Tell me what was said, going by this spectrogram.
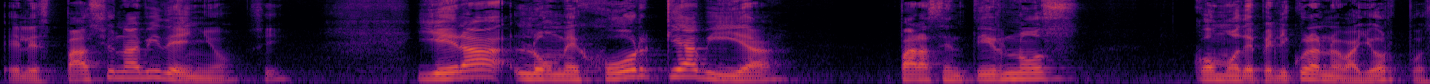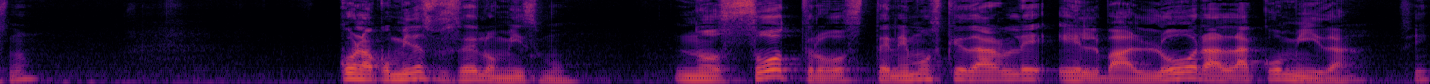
el espacio navideño, ¿sí? Y era lo mejor que había para sentirnos como de película Nueva York, pues, ¿no? Con la comida sucede lo mismo nosotros tenemos que darle el valor a la comida. ¿sí?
